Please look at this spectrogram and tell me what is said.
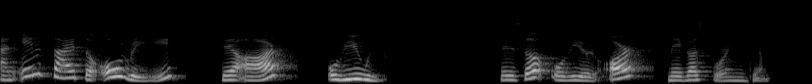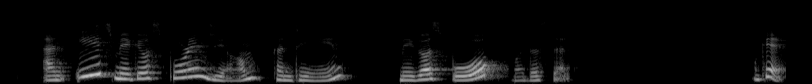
And inside the ovary there are ovules there is a ovule or megasporangium and each megasporangium contains megaspore mother cell. Okay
